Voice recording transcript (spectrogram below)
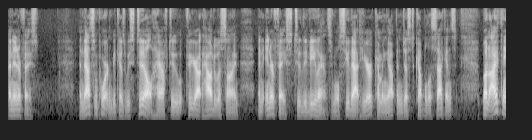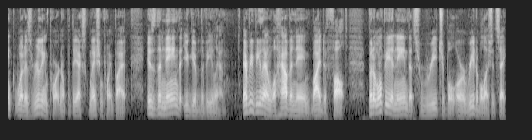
an interface. And that's important because we still have to figure out how to assign an interface to the VLANs. And we'll see that here coming up in just a couple of seconds. But I think what is really important, I'll put the exclamation point by it, is the name that you give the VLAN. Every VLAN will have a name by default but it won't be a name that's reachable or readable, I should say.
